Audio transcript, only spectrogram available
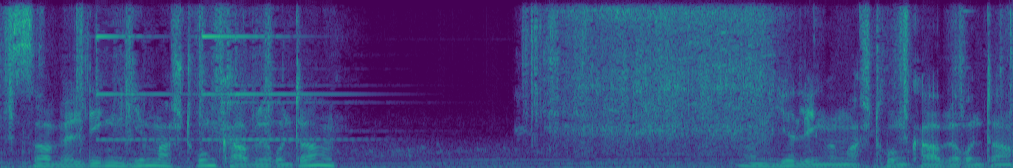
So, wir legen hier mal Stromkabel runter. Und hier legen wir mal Stromkabel runter.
